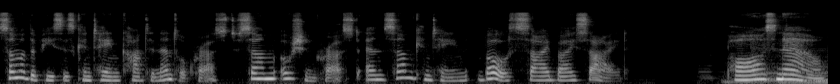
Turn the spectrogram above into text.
Some of the pieces contain continental crust, some ocean crust, and some contain both side by side. Pause now.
